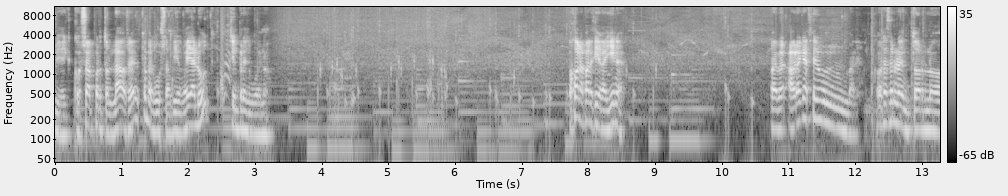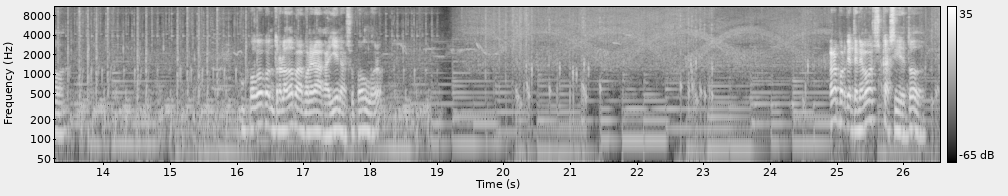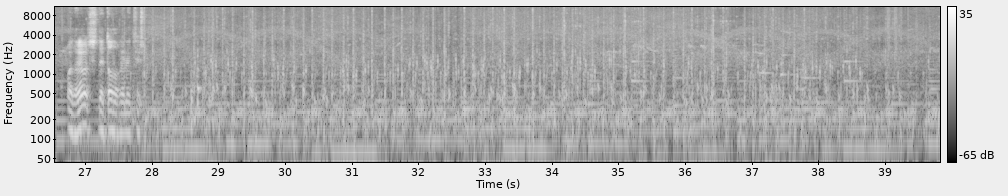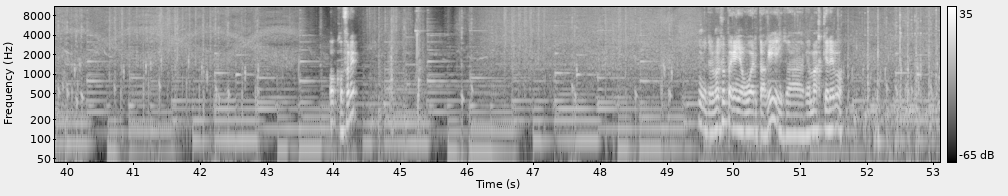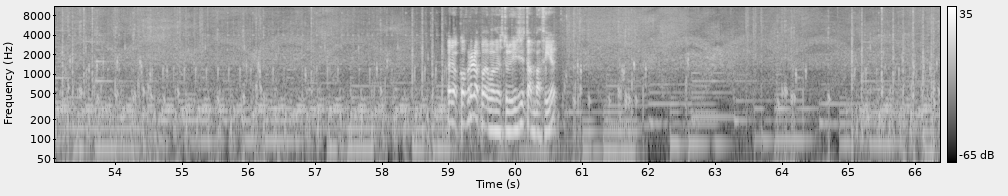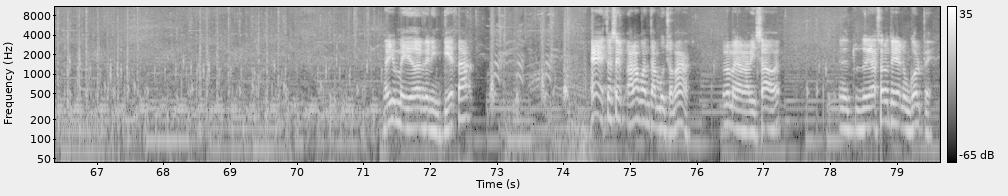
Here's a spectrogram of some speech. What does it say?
Uy, hay cosas por todos lados, ¿eh? Esto me gusta, tío. Haya luz siempre es bueno. Ojo, no aparecido gallina. Habrá que hacer un... Vale, vamos a hacer un entorno... Un poco controlado para poner a la gallina, supongo, ¿no? Claro, porque tenemos casi de todo. Bueno, tenemos de todo, que leches. Cofre. tenemos un pequeño huerto aquí, o sea, ¿qué más queremos? Pero los cofres los podemos destruir si están vacíos. hay un medidor de limpieza. Eh, esto se... ahora aguantan mucho más. no me lo han avisado, eh. En el tutorial solo tenían un golpe.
